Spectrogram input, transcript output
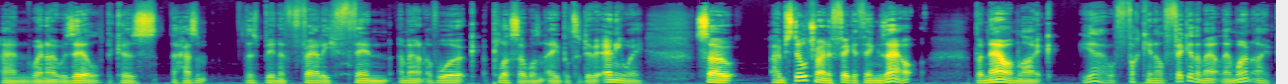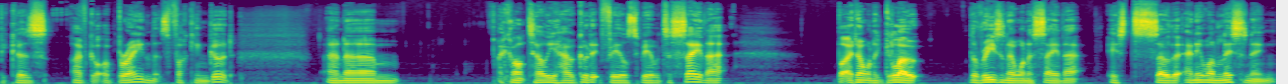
and when I was ill, because there hasn't. There's been a fairly thin amount of work. Plus, I wasn't able to do it anyway. So I'm still trying to figure things out. But now I'm like, yeah, well, fucking, I'll figure them out then, won't I? Because I've got a brain that's fucking good. And um, I can't tell you how good it feels to be able to say that, but I don't want to gloat. The reason I want to say that is so that anyone listening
